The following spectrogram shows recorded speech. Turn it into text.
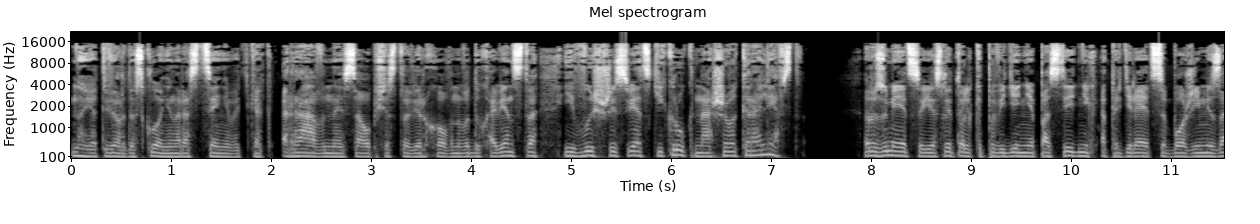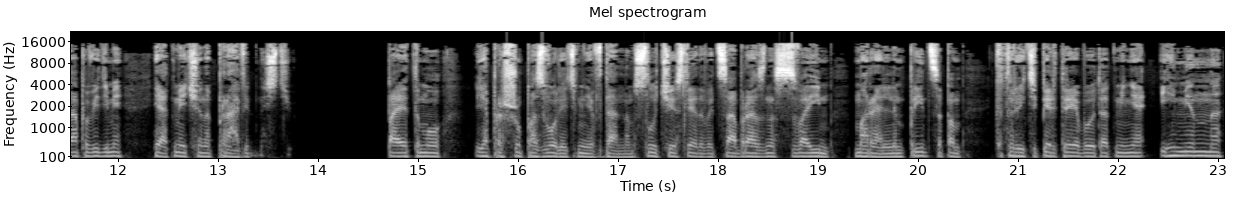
но я твердо склонен расценивать как равное сообщество Верховного Духовенства и высший светский круг нашего королевства. Разумеется, если только поведение последних определяется Божьими заповедями и отмечено праведностью. Поэтому я прошу позволить мне в данном случае следовать сообразно своим моральным принципам, которые теперь требуют от меня именно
